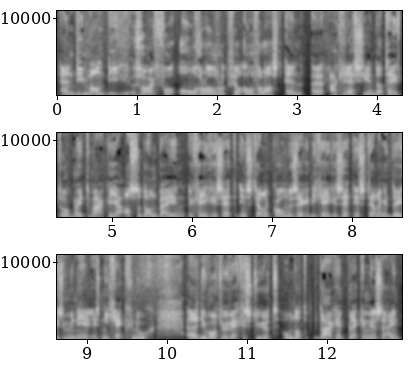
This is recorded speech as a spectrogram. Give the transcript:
dag. En die man die zorgt voor ongelooflijk veel overlast en eh, agressie. En dat heeft er ook mee te maken. Ja, als ze dan bij een GGZ-instelling komen... zeggen die GGZ-instellingen... deze meneer is niet gek genoeg. Eh, die wordt weer weggestuurd, omdat er daar geen plekken meer zijn.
